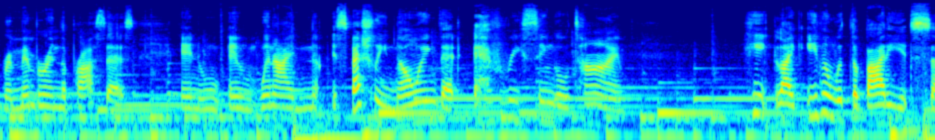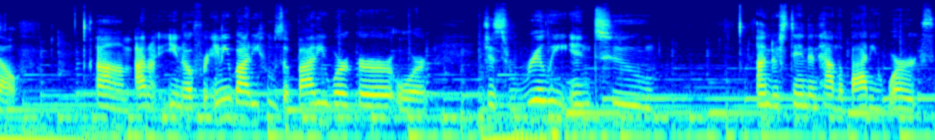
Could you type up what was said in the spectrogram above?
remembering the process. And, and when I, especially knowing that every single time, He, like, even with the body itself, um, I don't, you know, for anybody who's a body worker or just really into understanding how the body works,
